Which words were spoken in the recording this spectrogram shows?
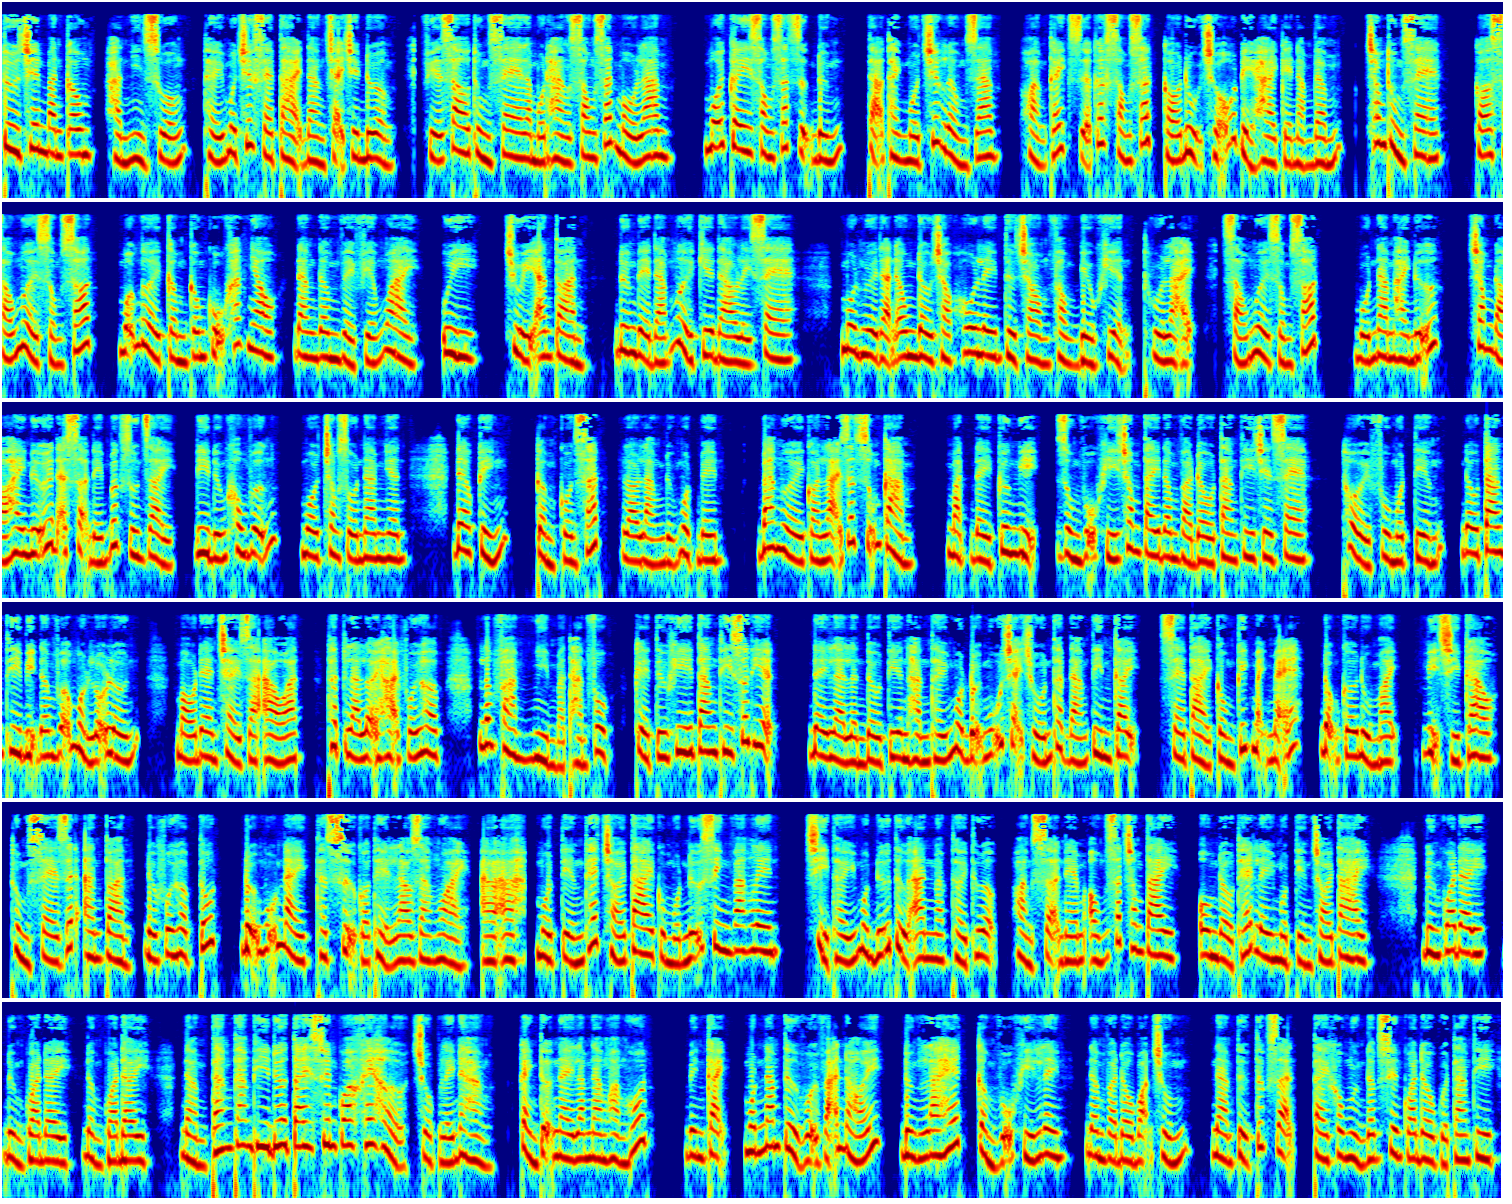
Từ trên ban công, hắn nhìn xuống, thấy một chiếc xe tải đang chạy trên đường. Phía sau thùng xe là một hàng song sắt màu lam. Mỗi cây song sắt dựng đứng, tạo thành một chiếc lồng giam. Khoảng cách giữa các song sắt có đủ chỗ để hai cây nắm đấm. Trong thùng xe, có sáu người sống sót, mỗi người cầm công cụ khác nhau, đang đâm về phía ngoài. Uy, chú ý an toàn, đừng để đám người kia đào lấy xe. Một người đàn ông đầu chọc hô lên từ trong phòng điều khiển, thua lại. Sáu người sống sót, bốn nam hai nữ, trong đó hai nữ đã sợ đến mức run rẩy, đi đứng không vững. Một trong số nam nhân đeo kính, cầm côn sắt, lo lắng đứng một bên. Ba người còn lại rất dũng cảm, mặt đầy cương nghị, dùng vũ khí trong tay đâm vào đầu tang thi trên xe. Thổi phù một tiếng, đầu tang thi bị đâm vỡ một lỗ lớn, máu đen chảy ra ảo ạt, thật là lợi hại phối hợp. Lâm Phàm nhìn mà thán phục, kể từ khi tang thi xuất hiện, đây là lần đầu tiên hắn thấy một đội ngũ chạy trốn thật đáng tin cậy. Xe tải công kích mạnh mẽ, động cơ đủ mạnh, vị trí cao, thùng xe rất an toàn, nếu phối hợp tốt, đội ngũ này thật sự có thể lao ra ngoài. À à, một tiếng thét chói tai của một nữ sinh vang lên, chỉ thấy một nữ tử an mặc thời thượng, hoảng sợ ném ống sắt trong tay, ôm đầu thét lên một tiếng chói tai. Đừng qua đây, đừng qua đây, đừng qua đây. Đàm tang Tam thi đưa tay xuyên qua khe hở, chụp lấy nàng. Cảnh tượng này làm nàng hoàng hốt. Bên cạnh, một nam tử vội vã nói, đừng la hét, cầm vũ khí lên, đâm vào đầu bọn chúng. Nam tử tức giận, tay không ngừng đâm xuyên qua đầu của tang thi.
